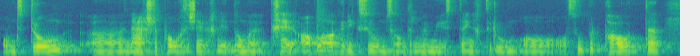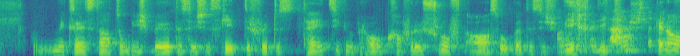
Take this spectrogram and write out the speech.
Und darum, äh, nächster Punkt ist einfach nicht nur kein Ablagerungsraum, sondern man müsste den Raum auch, auch sauber behalten. Wir sehen es da zum Beispiel, das ist ein Gitter, für das die Heizung überhaupt kann Frischluft ansaugen kann. Das ist also wichtig. Fenster genau,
